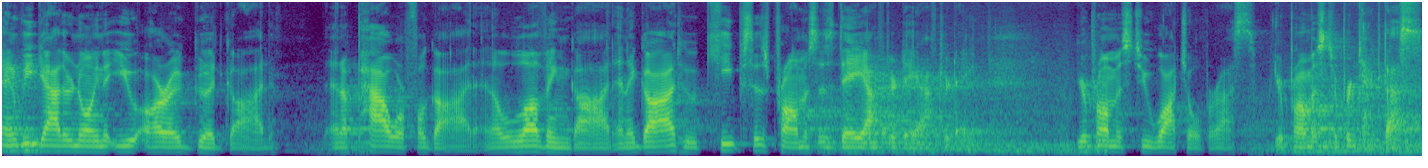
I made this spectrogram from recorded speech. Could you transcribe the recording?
And we gather knowing that you are a good God and a powerful God and a loving God and a God who keeps his promises day after day after day. Your promise to watch over us, your promise to protect us,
